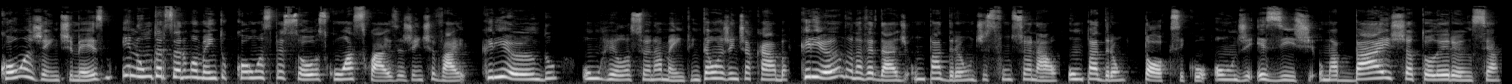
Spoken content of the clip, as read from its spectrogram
com a gente mesmo e num terceiro momento com as pessoas com as quais a gente vai criando um relacionamento. Então a gente acaba criando, na verdade, um padrão disfuncional, um padrão tóxico, onde existe uma baixa tolerância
